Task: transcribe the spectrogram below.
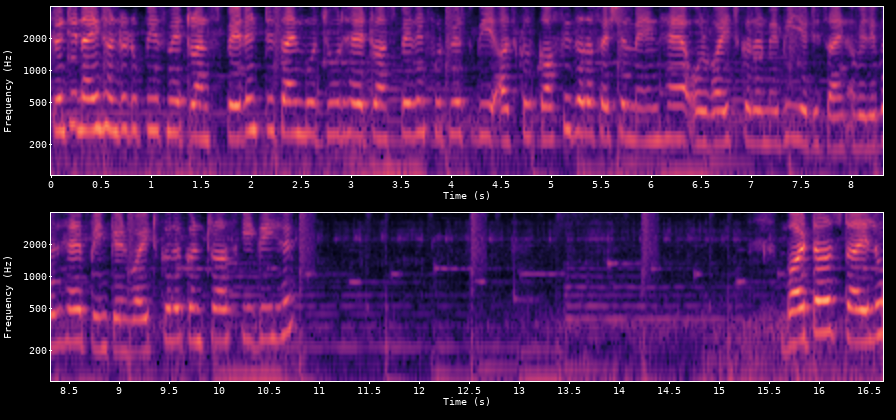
twenty nine hundred rupees में ट्रांसपेरेंट डिज़ाइन मौजूद है। ट्रांसपेरेंट फुटवेयर्स भी आजकल काफ़ी ज़्यादा फ़ैशन में इन है और वाइट कलर में भी ये डिज़ाइन अवेलेबल है। Pink and white colour contrast की गई है। बाटा स्टाइलो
